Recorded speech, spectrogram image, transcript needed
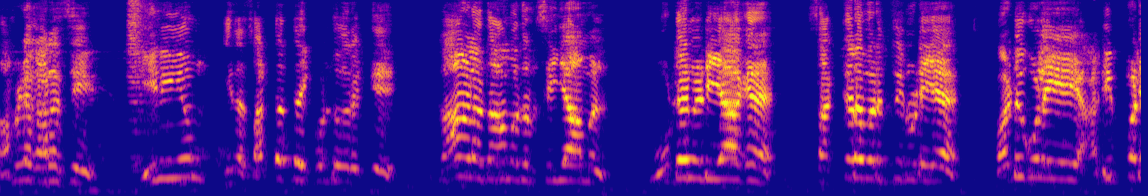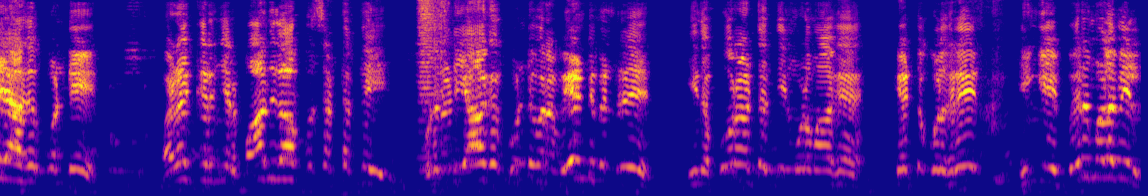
தமிழக அரசு இனியும் இந்த சட்டத்தை கொண்டு வரக்கு காலதாமதம் செய்யாமல் உடனடியாக சக்கரவர்த்தியினுடைய படுகொலையை அடிப்படையாக கொண்டு வழக்கறிஞர் பாதுகாப்பு சட்டத்தை உடனடியாக கொண்டு வர வேண்டும் என்று இந்த போராட்டத்தின் மூலமாக கேட்டுக்கொள்கிறேன். இங்கே பெருமளவில்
